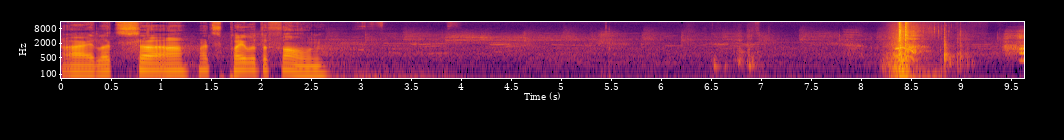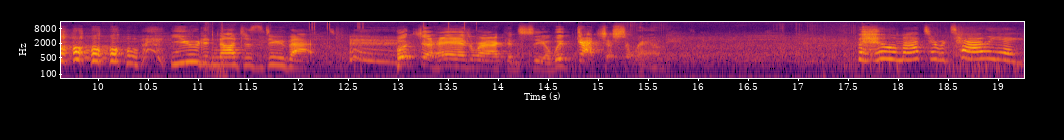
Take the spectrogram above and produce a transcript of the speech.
Alright, let's uh let's play with the phone. You did not just do that. Put your hands where I can see them. We've got you surrounded. But who am I to retaliate?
